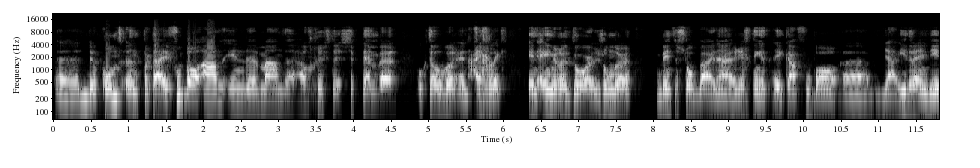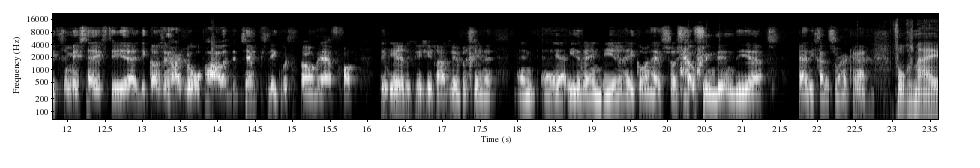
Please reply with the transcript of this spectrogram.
uh, er komt een partij voetbal aan in de maanden augustus, september, oktober. En eigenlijk in één ruk door zonder winterstop bijna richting het EK voetbal. Uh, ja, iedereen die het gemist heeft, die, uh, die kan zijn hart weer ophalen. De Champions League wordt gewoon weer hervat. De Eredivisie gaat weer beginnen. En uh, ja, iedereen die er een hekel aan heeft, zoals jouw vriendin, die, ja, die gaat het zwaar krijgen. Volgens mij,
